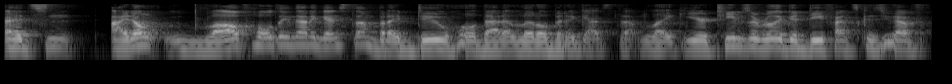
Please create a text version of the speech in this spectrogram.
it's I don't love holding that against them, but I do hold that a little bit against them. Like your team's a really good defense because you have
